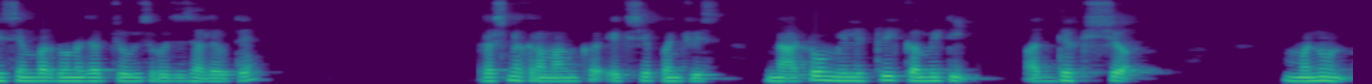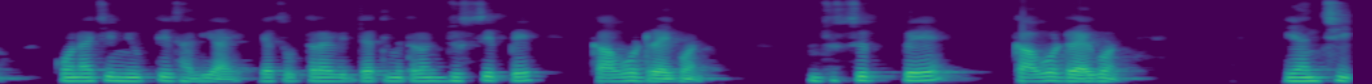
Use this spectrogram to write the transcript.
डिसेंबर दोन हजार चोवीस रोजी झाले होते. प्रश्न क्रमांक एकशे पंचवीस. नाटो मिलिटरी कमिटी अध्यक्ष म्हणून कोणाची नियुक्ती झाली आहे? याचं उत्तर आहे विद्यार्थी मित्रांनो जुसेप्पे कावो ड्रॅगॉन जुसेप्पे कावो ड्रॅगॉन यांची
